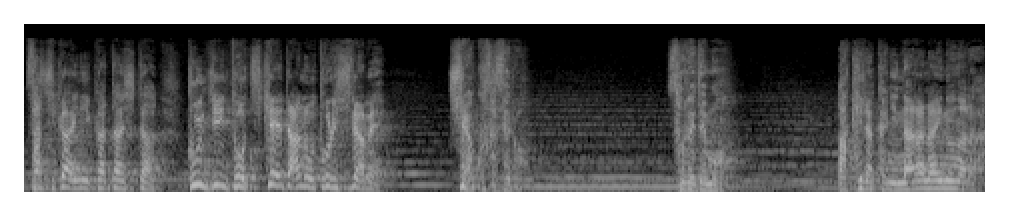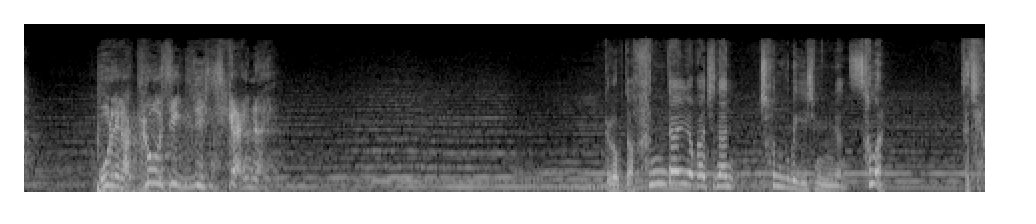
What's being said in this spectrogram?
差し替えに加担した軍人と地形団を取り調べ白子させろそれでも明らかにならないのなら俺が狂人に違いない 그로부터 한 달여가 지난 1926년 3월 드디어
